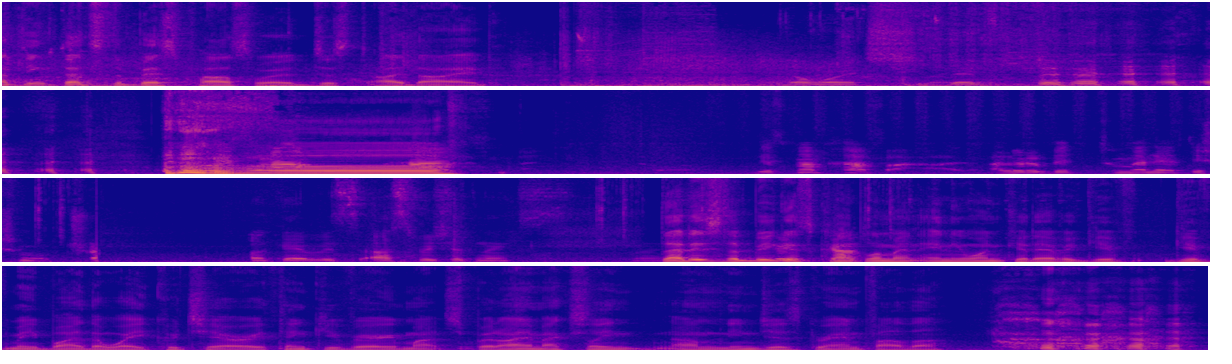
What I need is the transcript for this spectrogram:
I think that's the best password. Just I died. Don't worry, she's dead. Oh. This map have a, a little bit too many additional tracks. okay, we, I'll switch it next. That is the biggest compliment anyone could ever give give me. By the way, Kuchero, thank you very much. But I am actually um, Ninja's grandfather.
